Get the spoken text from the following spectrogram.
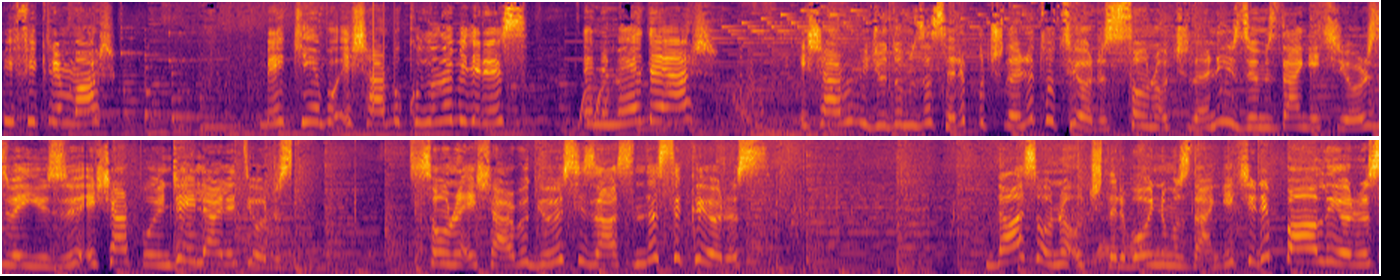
Bir fikrim var. Belki bu eşarbı kullanabiliriz. Denemeye değer. Eşarbı vücudumuza sarıp uçlarını tutuyoruz. Sonra uçlarını yüzümüzden geçiriyoruz ve yüzü eşarp boyunca ilerletiyoruz. Sonra eşarbı göğüs hizasında sıkıyoruz. Daha sonra uçları boynumuzdan geçirip bağlıyoruz.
